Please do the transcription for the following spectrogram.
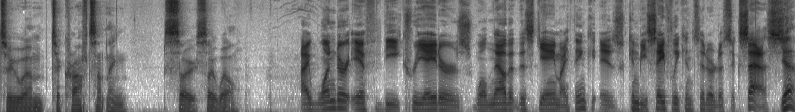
to um, to craft something so so well I wonder if the creators, well, now that this game I think is can be safely considered a success. Yeah.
